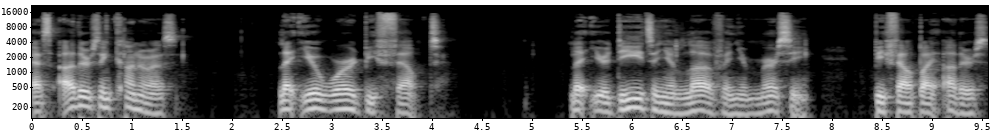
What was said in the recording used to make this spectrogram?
As others encounter us, let your word be felt. Let your deeds and your love and your mercy be felt by others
